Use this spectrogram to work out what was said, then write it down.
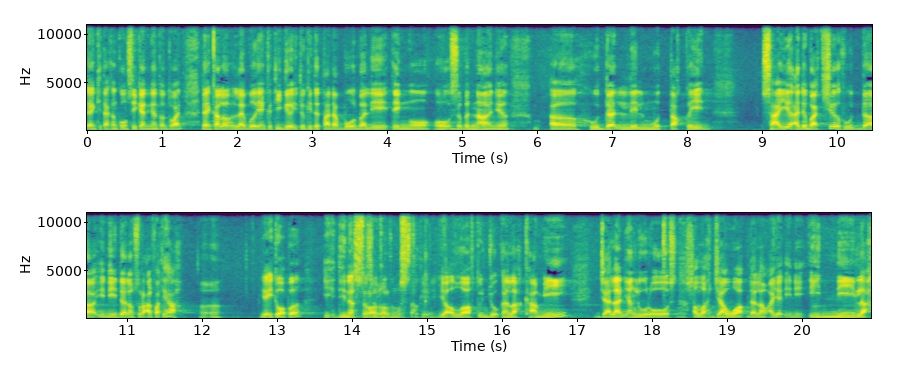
dan kita akan kongsikan dengan tuan-tuan. Dan kalau level yang ketiga itu kita tadabbur balik tengok oh hmm. sebenarnya uh, hudal lil muttaqin saya ada baca huda ini dalam surah al-fatihah. Uh-uh. iaitu apa? Ihdinas siratal mustaqim. ya Allah tunjukkanlah kami jalan yang lurus. Allah jawab dalam ayat ini. Inilah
